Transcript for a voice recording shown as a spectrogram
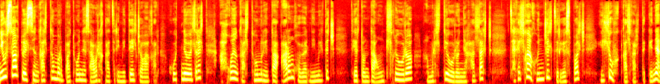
New South Wales-ийн галт төмөр ба түүнээс аврах газрыг мэдээлж байгаагаар хүүтний уйлралт ахуйн галт төмөрийн тоо 10%-аар нэмэгдэж тэр дундаа унтлахын өрөө, амралтын өрөөний халагч, цахилгаан хүнжил зэргээс болж илүү их гал гардаг гинэ.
